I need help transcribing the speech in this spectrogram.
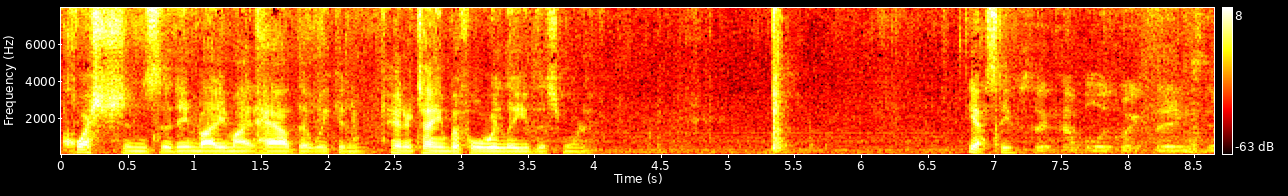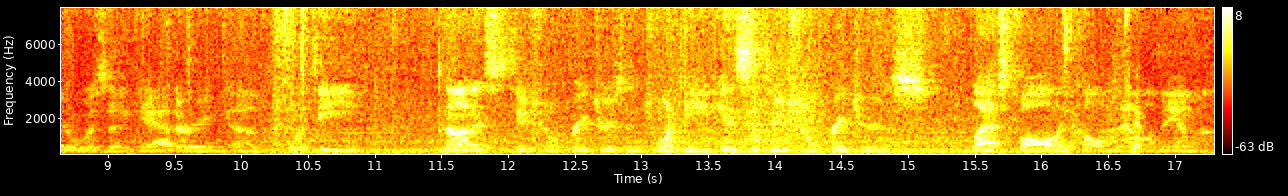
questions that anybody might have that we can entertain before we leave this morning? Yeah, Steve. Just a couple of quick things. There was a gathering of 20 non-institutional preachers and 20 institutional preachers last fall in Cullman, Yep. Alabama.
